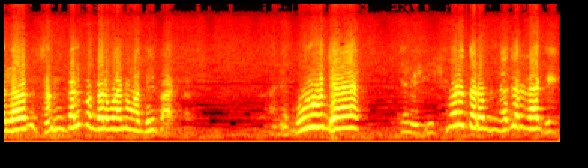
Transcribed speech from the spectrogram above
અલગ સંકલ્પ કરવાનો અધિકાર. અને ગુરુ છે, એને ઈશ્વર તરફ નજર રાખી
